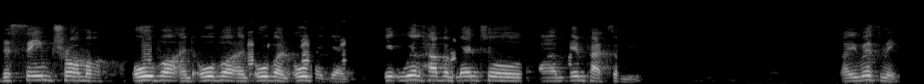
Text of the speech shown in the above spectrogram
the same trauma over and over and over and over again, it will have a mental um, impact on you. Are you with me?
